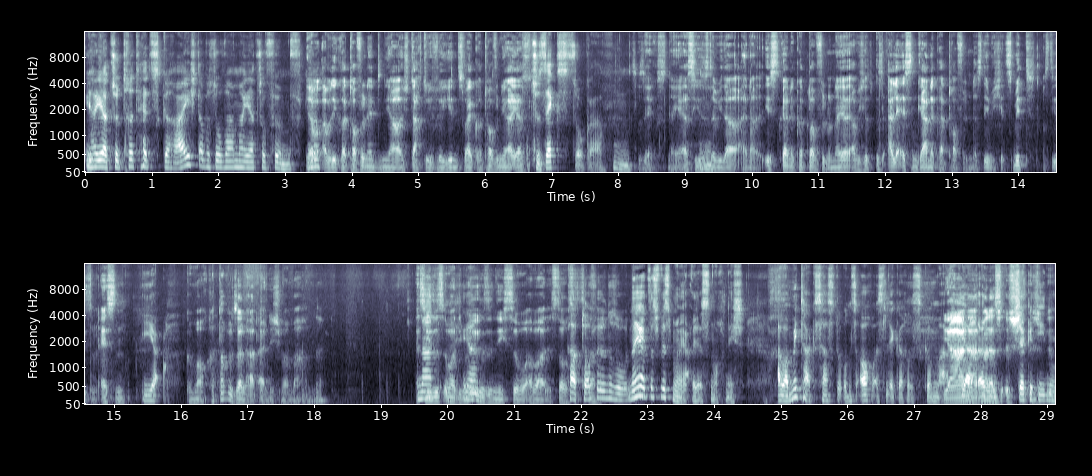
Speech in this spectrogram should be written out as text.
Ja, ja, zu dritt hätte es gereicht, aber so waren wir ja zu fünf. Ja, Ne? aber- aber die Kartoffeln hätten ja, ich dachte für jeden zwei Kartoffeln ja erst Zu sechs sogar. Hm. zu sechs. Naja, erst hieß es da wieder, einer isst keine Kartoffeln und naja, habe ich jetzt, alle essen gerne Kartoffeln. Das nehme ich jetzt mit aus diesem Essen. Ja. Können wir auch Kartoffelsalat eigentlich mal machen, ne? Es Na, hieß es immer, die ja. mögen sie nicht so, aber ist doch. Kartoffeln so. Naja, das wissen wir ja alles noch nicht. Aber mittags hast du uns auch was Leckeres gemacht. Ja, da hat man das Steckedino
